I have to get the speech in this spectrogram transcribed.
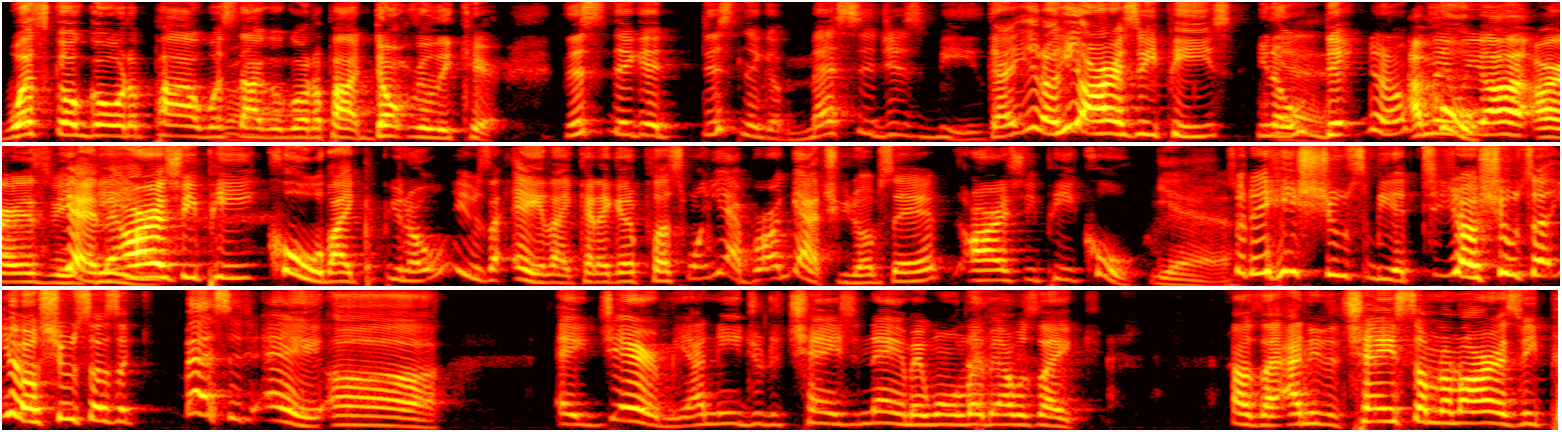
what's gonna go in the pod, what's not gonna go in the pod. Don't really care. This nigga, this nigga messages me. You know, he RSVPs. You know, Yeah. di- you know. I mean, we all RSVP. Yeah, the RSVP, cool. Like, you know, he was like, hey, like, can I get a plus one? Yeah, bro, I got you. You know what I'm saying? RSVP, cool. Yeah. So then he shoots me a, you know, shoots, us- you know, shoots us a message. Hey, uh, hey, Jeremy, I need you to change the name. They won't let me. I was like, I was like, I need to change something on RSVP.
